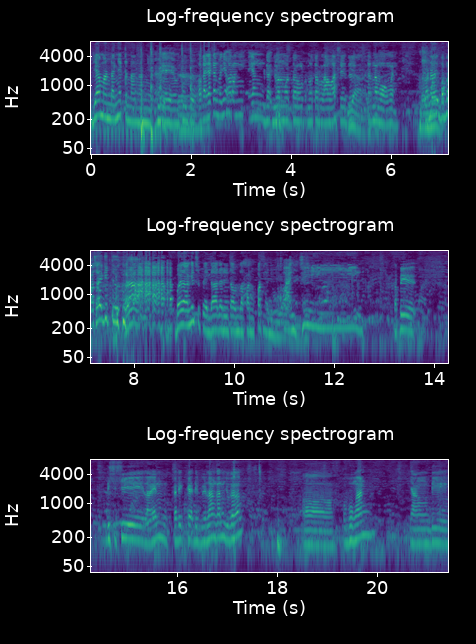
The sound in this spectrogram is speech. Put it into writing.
dia mandangnya kenangannya itu Iya, iya, betul, betul. Makanya kan banyak orang yang nggak jual motor motor lawas ya itu Iya. karena momen. karena bapak saya gitu bayangin sepeda dari tahun 84 nggak dijual Anjing. Tapi di sisi lain tadi kayak dibilang kan juga kan eh, hubungan yang di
